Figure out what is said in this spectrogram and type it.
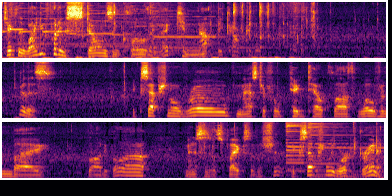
Particularly, why are you putting stones in clothing? That cannot be comfortable. Look at this. Exceptional robe, masterful pigtail cloth woven by blah blah blah. Menaces with spikes of exceptionally worked granite.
